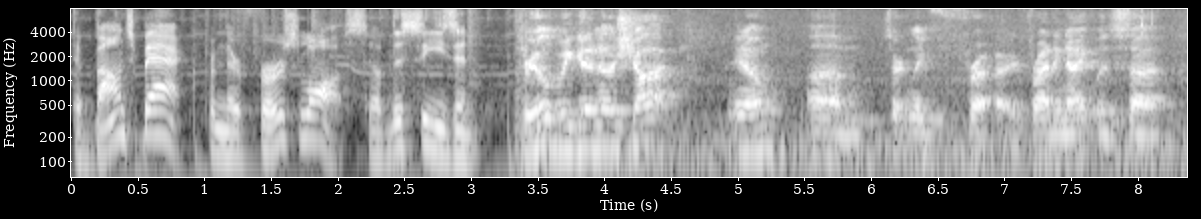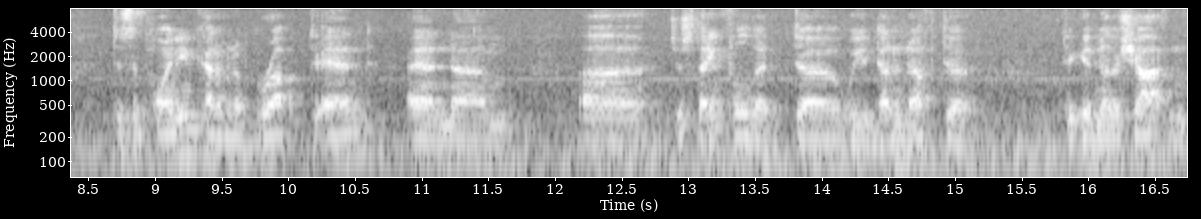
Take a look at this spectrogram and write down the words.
to bounce back from their first loss of the season. Thrilled we get another shot. You know, um, certainly fr Friday night was uh, disappointing, kind of an abrupt end, and um, uh, just thankful that uh, we had done enough to to get another shot, and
